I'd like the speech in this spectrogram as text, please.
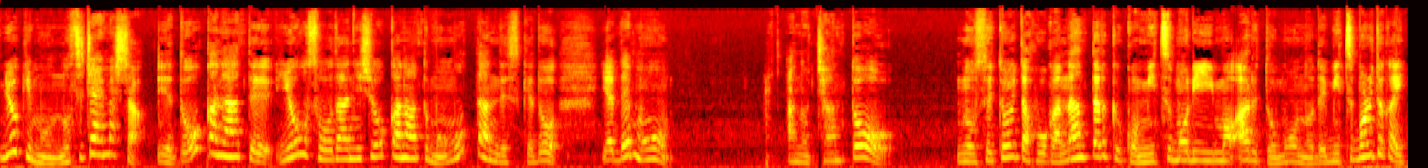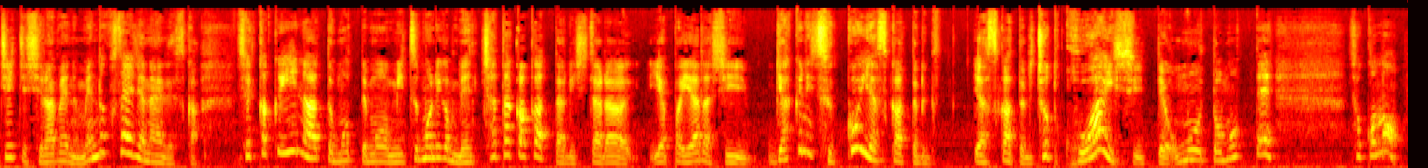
料金も載せちゃいました。いや、どうかなって、要相談にしようかなとも思ったんですけど、いや、でも、あの、ちゃんと、載せといた方がなんとなくこう見積もりもあると思うので、見積もりとかいちいち調べるのめんどくさいじゃないですか。せっかくいいなって思っても見積もりがめっちゃ高かったりしたら、やっぱ嫌だし、逆にすっごい安かったり、安かったりちょっと怖いしって思うと思って、そこの、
